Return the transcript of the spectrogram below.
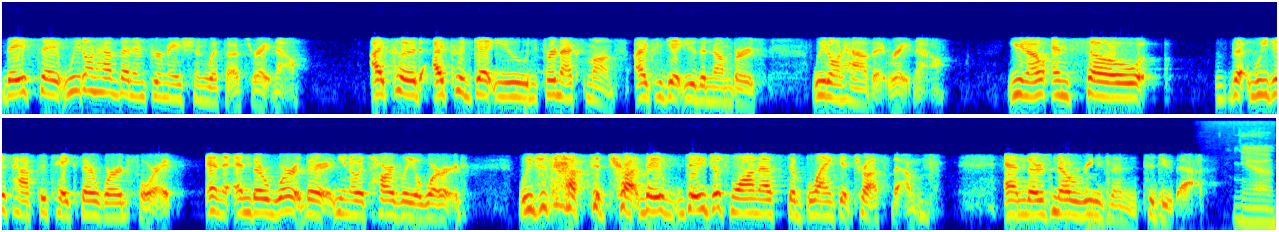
they say we don't have that information with us right now. I could I could get you for next month. I could get you the numbers. We don't have it right now. You know, and so that we just have to take their word for it. And and their word, their you know, it's hardly a word. We just have to trust. They they just want us to blanket trust them, and there's no reason to do that. Yeah.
